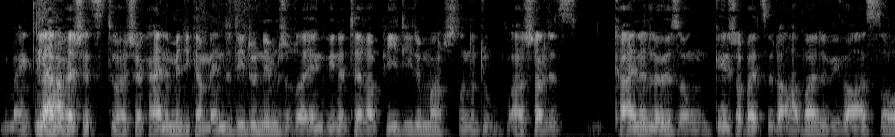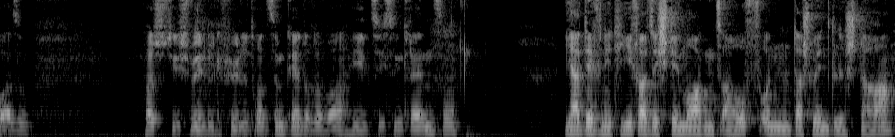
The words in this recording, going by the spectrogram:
mein, klar, Ja. du hast jetzt, du hast ja keine Medikamente, die du nimmst oder irgendwie eine Therapie, die du machst, sondern du hast halt jetzt keine Lösung, gehst aber jetzt wieder arbeiten. Wie war es so? Also, hast du die Schwindelgefühle trotzdem gehabt oder war, hielt sich in Grenzen? Ja, definitiv. Also ich stehe morgens auf und der Schwindel ist da,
